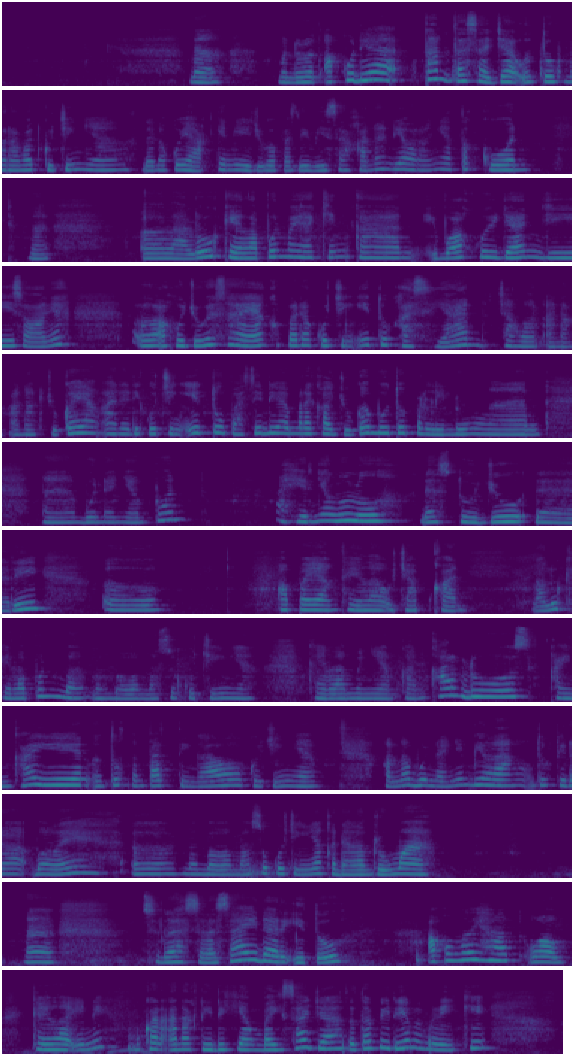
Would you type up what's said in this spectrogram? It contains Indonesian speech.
Nah, menurut aku dia pantas saja untuk merawat kucingnya dan aku yakin dia juga pasti bisa karena dia orangnya tekun. Nah, e, lalu Kayla pun meyakinkan ibu aku janji soalnya uh, aku juga sayang kepada kucing itu kasihan calon anak-anak juga yang ada di kucing itu pasti dia mereka juga butuh perlindungan nah bundanya pun akhirnya luluh dan setuju dari uh, apa yang Kayla ucapkan Lalu Kayla pun membawa masuk kucingnya. Kayla menyiapkan kardus, kain-kain untuk tempat tinggal kucingnya. Karena bundanya bilang untuk tidak boleh uh, membawa masuk kucingnya ke dalam rumah. Nah, sudah selesai dari itu, aku melihat, wow, Kayla ini bukan anak didik yang baik saja, tetapi dia memiliki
